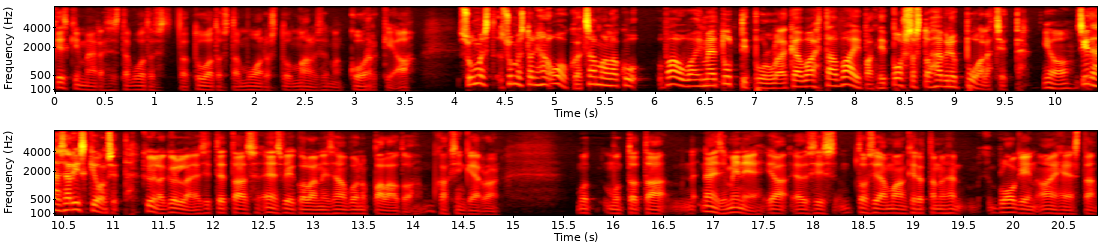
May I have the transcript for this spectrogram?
keskimääräisestä vuotuisesta tuotosta muodostuu mahdollisimman korkea. Sun mielestä, sun mielestä on ihan ok, että samalla kun vauva imee tuttipulloa ja käy vaihtaa vaipat, niin possasta on hävinnyt puolet sitten. Joo. Siitähän se riski on sitten. Kyllä, kyllä. Ja sitten taas ensi viikolla niin se on voinut palautua kaksin kerroin. Mutta mut tota, näin se menee. Ja, ja siis tosiaan mä oon kirjoittanut yhden blogin aiheesta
